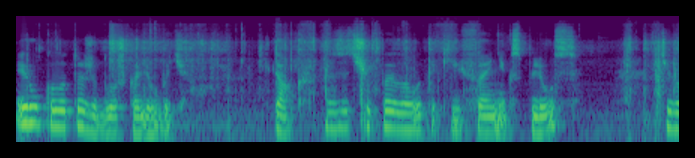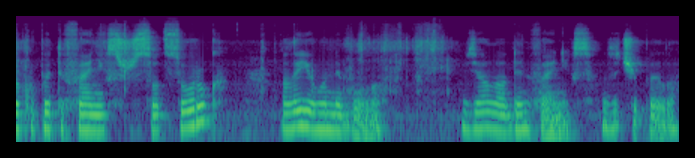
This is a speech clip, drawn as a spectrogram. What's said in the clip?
і руколу теж блошка любить. Так, зачепила отакий Фенікс Плюс. Хотіла купити Фенікс 640, але його не було. Взяла один Фенікс, зачепила.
